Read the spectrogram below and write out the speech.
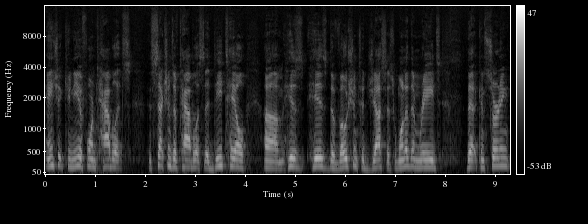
ancient cuneiform tablets, sections of tablets that detail um, his, his devotion to justice. One of them reads that concerning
